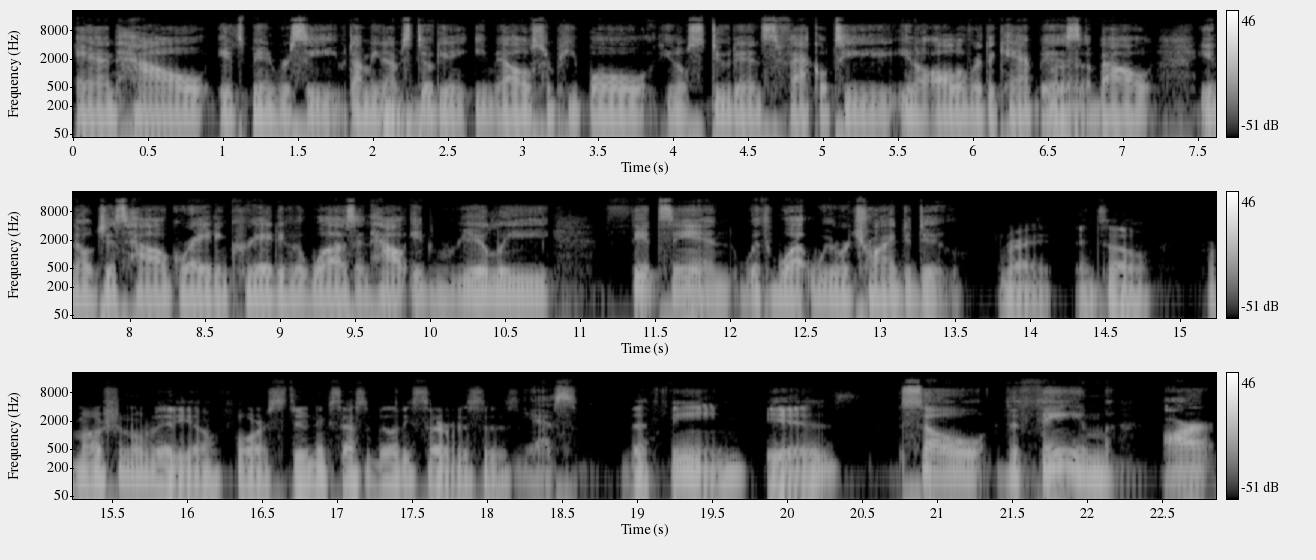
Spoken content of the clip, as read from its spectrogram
and how it's been received i mean mm-hmm. i'm still getting emails from people you know students faculty you know all over the campus right. about you know just how great and creative it was and how it really fits in with what we were trying to do right and so mm-hmm promotional video for student accessibility services. Yes. The theme is so the theme our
